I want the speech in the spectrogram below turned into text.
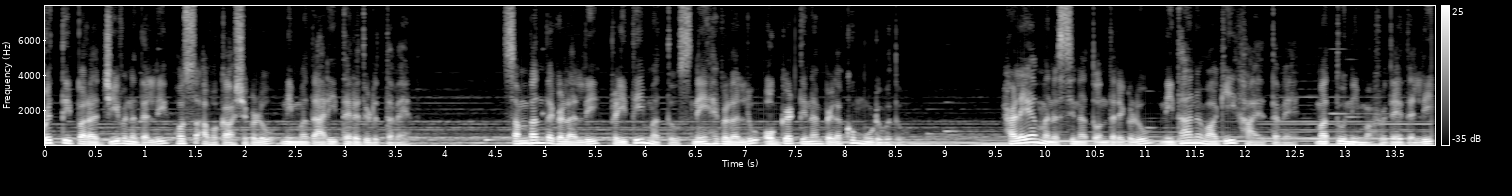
ವೃತ್ತಿಪರ ಜೀವನದಲ್ಲಿ ಹೊಸ ಅವಕಾಶಗಳು ನಿಮ್ಮ ದಾರಿ ತೆರೆದಿಡುತ್ತವೆ. ಸಂಬಂಧಗಳಲ್ಲಿ ಪ್ರೀತಿ ಮತ್ತು ಸ್ನೇಹಗಳಲ್ಲೂ ಒಗ್ಗಟ್ಟಿನ ಬೆಳಕು ಮೂಡುವುದು. ಹಳೆಯ ಮನಸ್ಸಿನ ತೊಂದರೆಗಳು ನಿಧಾನವಾಗಿ ಹಾಯುತ್ತವೆ ಮತ್ತು ನಿಮ್ಮ ಹೃದಯದಲ್ಲಿ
